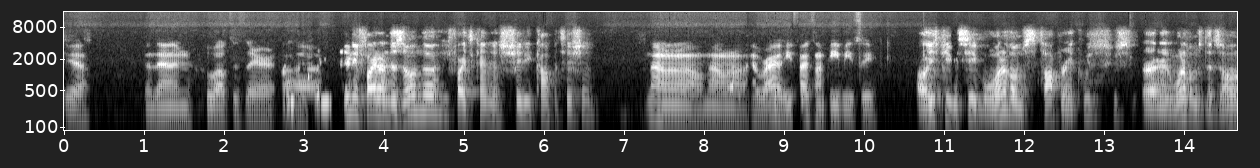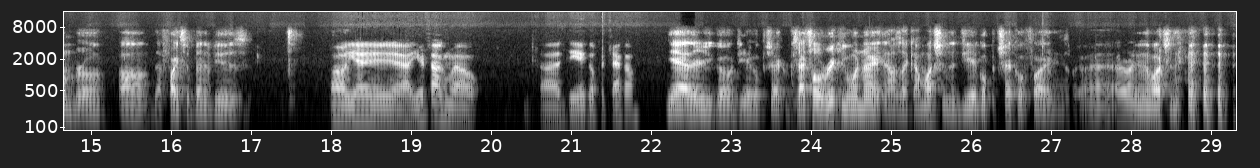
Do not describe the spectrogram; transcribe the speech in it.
yeah, and then who else is there? Uh, Didn't he fight on the zone though? He fights kind of shitty competition. no, no, no, no, no. El Rayo, he fights on PBC. Oh, he's PBC, but one of them's top rank. Who's who's or and one of them's the zone, bro. Um, that fights with Benavides. Oh yeah, yeah, yeah. You're talking about uh, Diego Pacheco. Yeah, there you go, Diego Pacheco. Because I told Ricky one night, and I was like, I'm watching the Diego Pacheco fight. He's like, "Uh, I don't even watch that.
